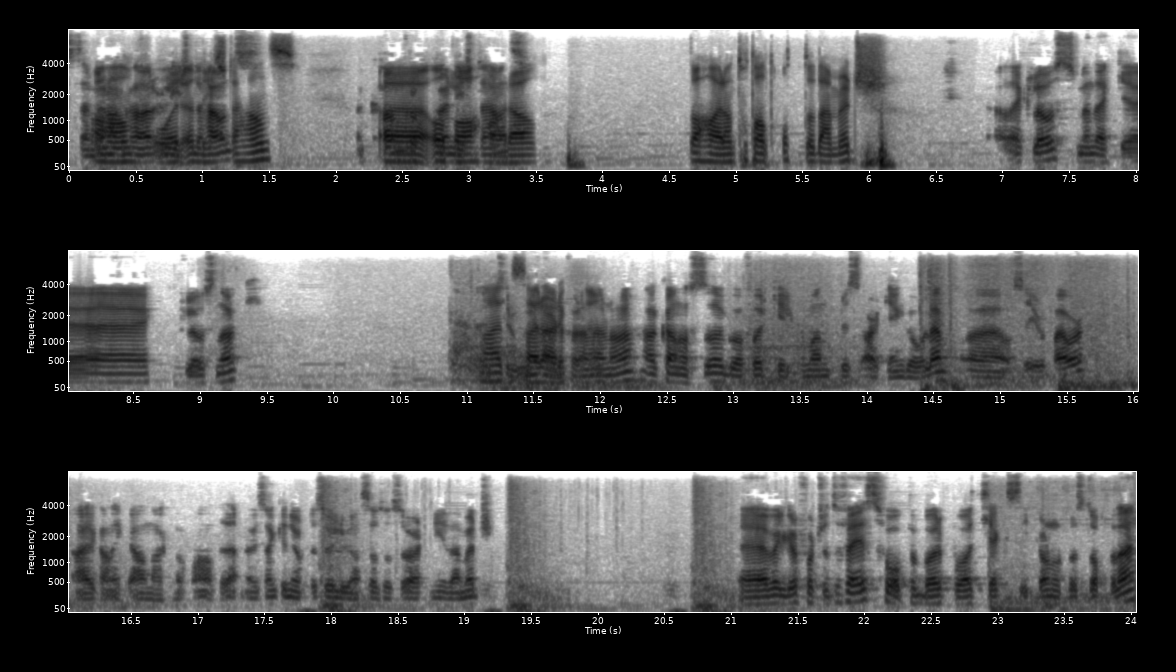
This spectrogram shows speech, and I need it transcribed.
Stemmer, Og han han har får en Unleash Hounds. Han kan eh, droppe da Unleash the har Hounds. Da har han totalt 8 damage. Ja, det er close, men det er ikke close nok. Nei, dessverre er det for ikke det. her. Han kan også gå for kill command pluss Arcane Golem, og også Hero Power. Nei, det kan ikke, han ha knopp til det. Men hvis han kunne gjort det, så ville uansett også vært 9 damage. Jeg velger å fortsette face, håper bare på at Kjeks ikke har noe til å stoppe det.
